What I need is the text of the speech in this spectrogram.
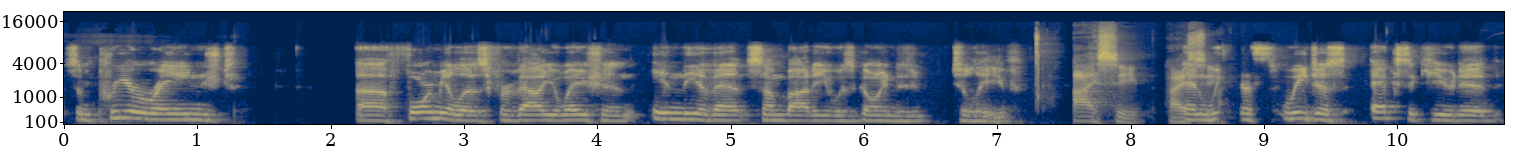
some prearranged uh, formulas for valuation in the event somebody was going to to leave. I see. I and see. we just we just executed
